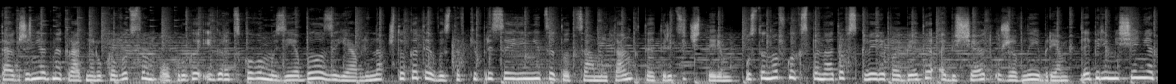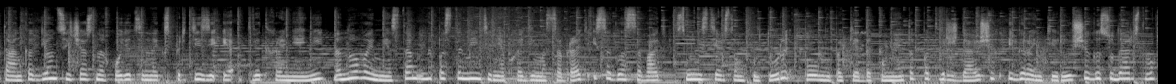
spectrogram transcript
Также неоднократно руководством округа и городского музея было заявлено, что к этой выставке присоединится тот самый танк Т-34. Установку экспонатов в сквере Победы обещают уже в ноябре. Для перемещения танка, где он сейчас находится на экспертизе и ответ хранений, на новое место на постаменте необходимо собрать и согласовать с Министерством культуры полный пакет документов, подтверждающих и гарантирующих государству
